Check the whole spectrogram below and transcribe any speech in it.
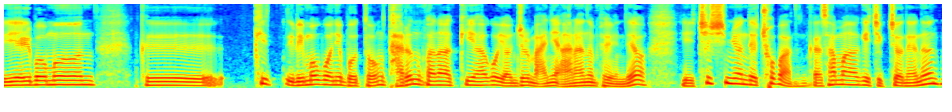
이 앨범은 그 키- 리모건이 보통 다른 관악기하고 연주를 많이 안 하는 편인데요. 이 70년대 초반, 그러니까 사망하기 직전에는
